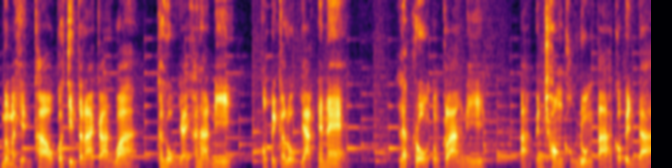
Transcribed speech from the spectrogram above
เมื่อมาเห็นเข้าก็จินตนาการว่ากะโหลกใหญ่ขนาดนี้ต้องเป็นกะโหลกยักษ์แน่ๆ และโพรงตรงกลางนี้อาจเป็นช่องของดวงตาก็เป็นได้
